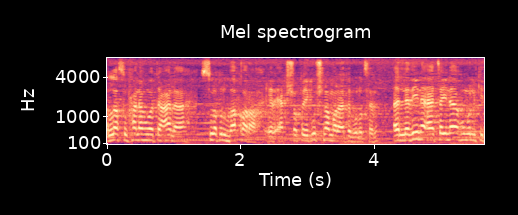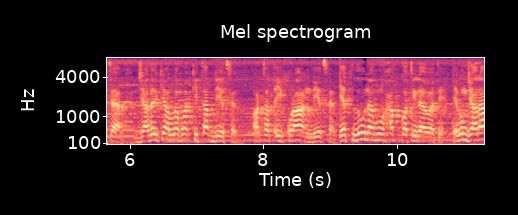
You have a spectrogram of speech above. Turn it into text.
আল্লাহ সুবহানাহু ওয়া তাআলা সূরাতুল বাকারা এর 121 নম্বর আয়াতে বলেছেন, আল্লাযীনা আতাইনাহুমুল কিতাব যাদেরকে আল্লাহ পাক কিতাব দিয়েছেন, অর্থাৎ এই কোরআন দিয়েছেন, ইয়াতলুনাহু হাক্কা এবং যারা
